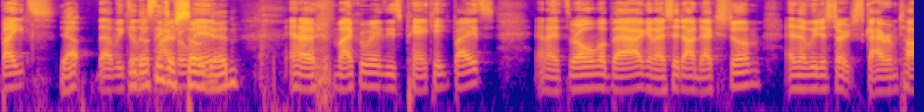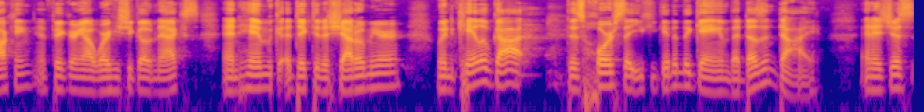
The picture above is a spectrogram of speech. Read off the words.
bites Yep. that we could Dude, those like, things are so good. and I would microwave these pancake bites and I throw him a bag and I sit down next to him and then we just start Skyrim talking and figuring out where he should go next and him addicted to Shadowmere when Caleb got this horse that you could get in the game that doesn't die and it's just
